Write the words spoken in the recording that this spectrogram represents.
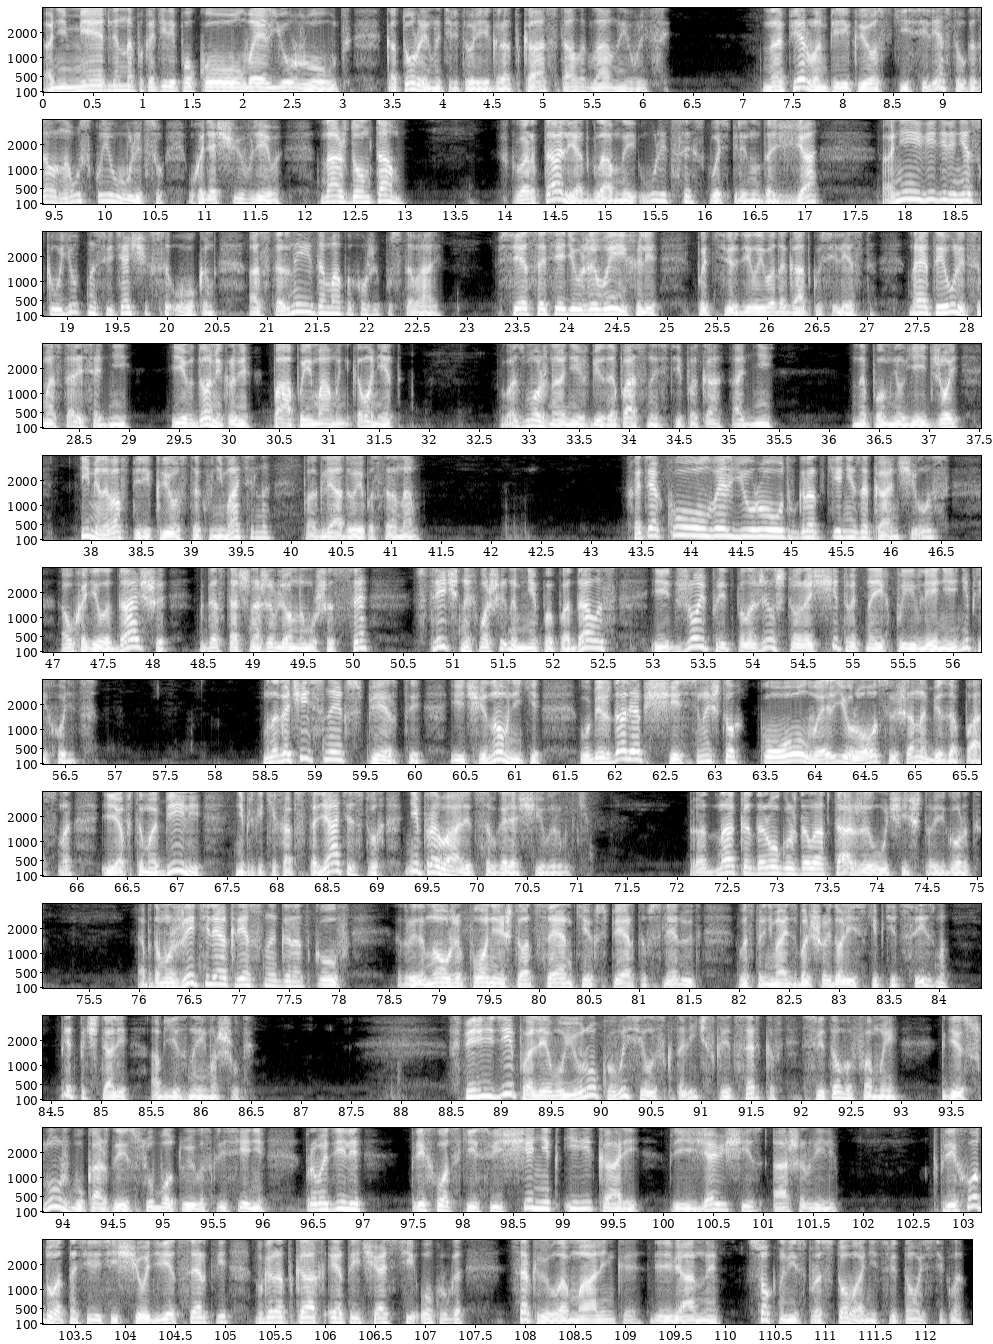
Они медленно покатили по Коул-Вэлью-Роуд, которая на территории городка стала главной улицей. На первом перекрестке Селеста указала на узкую улицу, уходящую влево. «Наш дом там». В квартале от главной улицы, сквозь пелену дождя, они видели несколько уютно светящихся окон, остальные дома, похоже, пустовали. «Все соседи уже выехали», — подтвердила его догадку Селеста. «На этой улице мы остались одни, и в доме, кроме папы и мамы, никого нет. Возможно, они в безопасности, пока одни» напомнил ей Джой, и, миновав перекресток, внимательно поглядывая по сторонам. Хотя Коулвелью-Роуд в городке не заканчивалась, а уходила дальше, к достаточно оживленному шоссе, встречных машин им не попадалось, и Джой предположил, что рассчитывать на их появление не приходится. Многочисленные эксперты и чиновники убеждали общественность, что Коул-Вэлью-Роуд совершенно безопасно, и автомобили ни при каких обстоятельствах не провалятся в горящие выработки. Однако дорогу ждала та же участь, что и город. А потому жители окрестных городков, которые давно уже поняли, что оценки экспертов следует воспринимать с большой долей скептицизма, предпочитали объездные маршруты. Впереди по левую руку высилась католическая церковь святого Фомы, где службу каждые субботу и воскресенье проводили приходский священник и викарий, приезжающие из Ашервилля. К приходу относились еще две церкви в городках этой части округа. Церковь была маленькая, деревянная, с окнами из простого, а не цветного стекла.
